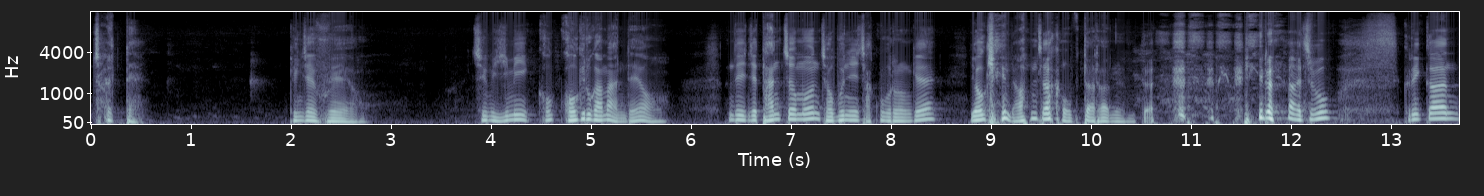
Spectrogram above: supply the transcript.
절대. 굉장히 후회해요. 지금 이미 거, 거기로 가면 안 돼요. 근데 이제 단점은 저분이 자꾸 그러는 게 여기에 남자가 없다라는 이래가지고 그러니까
